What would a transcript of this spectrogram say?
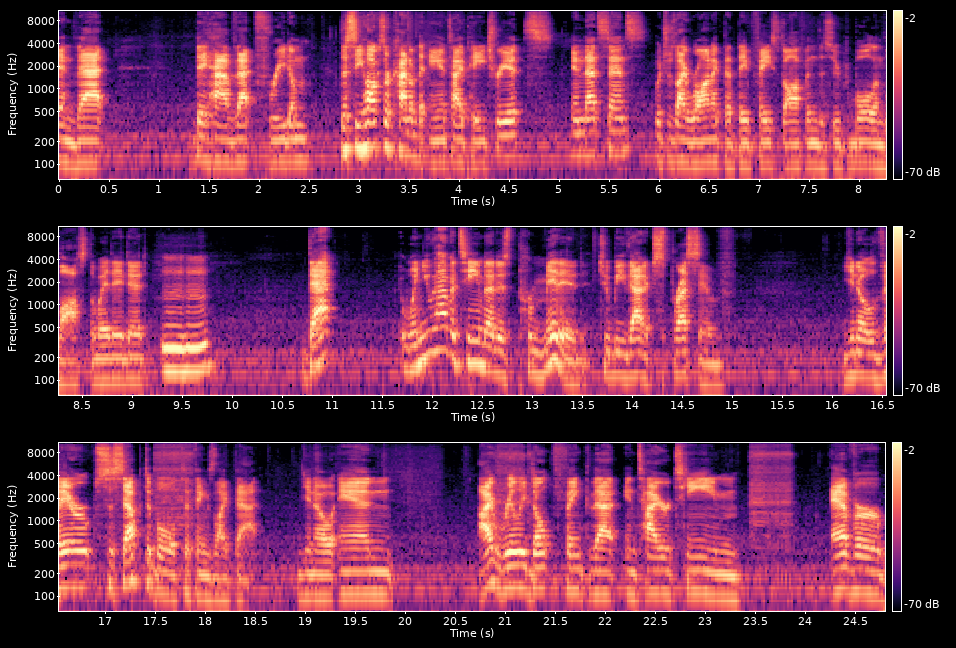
and that they have that freedom. The Seahawks are kind of the anti-Patriots in that sense, which was ironic that they faced off in the Super Bowl and lost the way they did. Mm-hmm. That when you have a team that is permitted to be that expressive, you know, they're susceptible to things like that. You know, and I really don't think that entire team ever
